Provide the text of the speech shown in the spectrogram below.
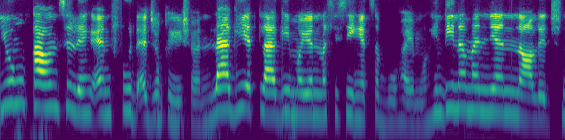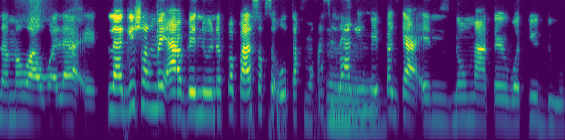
yung counseling and food education, lagi at lagi mo yun masisingit sa buhay mo. Hindi naman yan knowledge na mawawala eh. Lagi siyang may avenue na papasok sa utak mo kasi Mm. laging may pagkain no matter what you do.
